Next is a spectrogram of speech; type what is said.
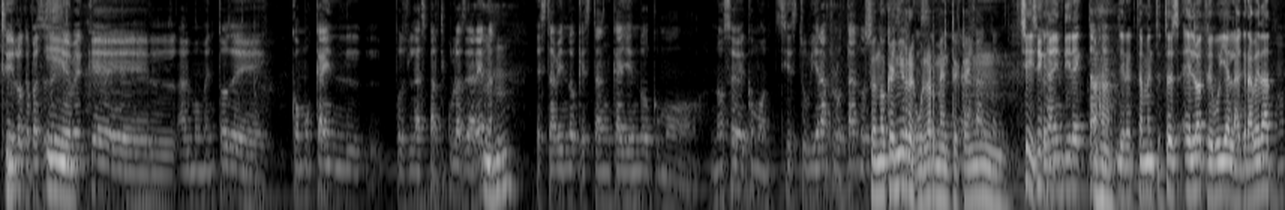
Sí, lo que pasa es Y- que ve que el- al momento de cómo caen pues las partículas de arena, Ujú. Está viendo que están cayendo como, no se ve como si estuviera flotando. O sea, no caen se- irregularmente, caen... Sí, Sí, que- caen directamente. Ajá. directamente. Entonces, él lo atribuye a la gravedad. Ujú.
